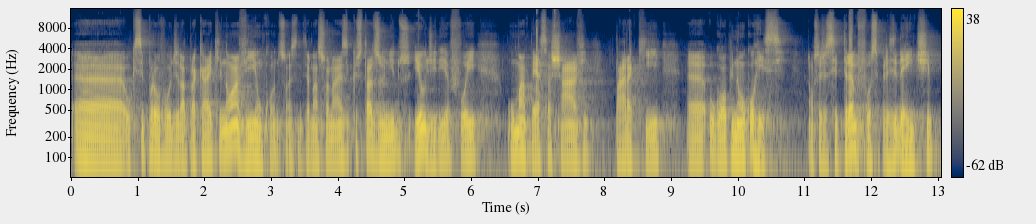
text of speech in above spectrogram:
uh, o que se provou de lá para cá é que não haviam condições internacionais e que os Estados Unidos, eu diria, foi uma peça-chave para que uh, o golpe não ocorresse. Ou seja, se Trump fosse presidente,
